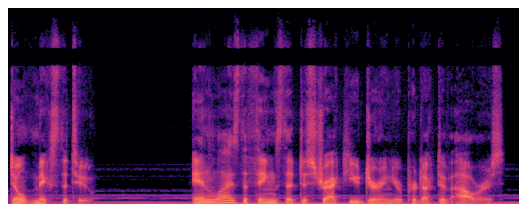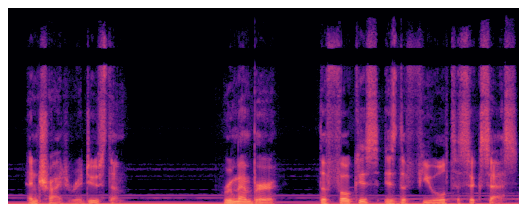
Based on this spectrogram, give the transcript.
Don't mix the two. Analyze the things that distract you during your productive hours and try to reduce them. Remember, the focus is the fuel to success.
